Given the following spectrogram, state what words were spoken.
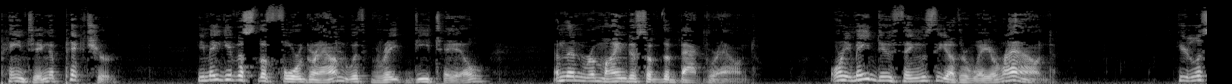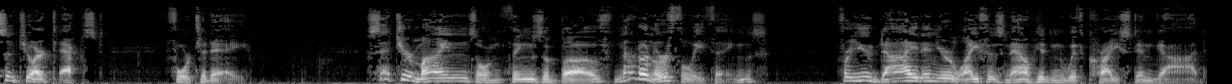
painting a picture. He may give us the foreground with great detail and then remind us of the background. Or he may do things the other way around. Here, listen to our text for today. Set your minds on things above, not on earthly things, for you died and your life is now hidden with Christ in God.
